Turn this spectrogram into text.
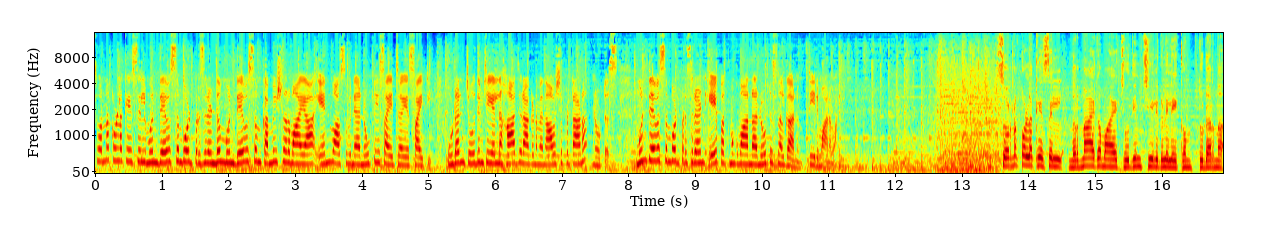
സ്വർണക്കൊള്ളക്കേസിൽ മുൻ ദേവസ്വം ബോർഡ് പ്രസിഡന്റും മുൻ ദേവസ്വം കമ്മീഷണറുമായ എൻ വാസുവിന് നോട്ടീസ് അയച്ച എസ് ഐ ടി ഉടൻ ചോദ്യം ചെയ്യലിന് ഹാജരാകണമെന്നാവശ്യപ്പെട്ടാണ് നോട്ടീസ്. മുൻ ദേവസ്വം ബോർഡ് പ്രസിഡന്റ് എ പത്മകുമാറിന് നോട്ടീസ് നൽകാനും തീരുമാനമായി. സ്വർണക്കൊള്ളക്കേസിൽ നിർണായകമായ ചോദ്യം ചെയ്യലുകളിലേക്കും തുടർന്ന്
